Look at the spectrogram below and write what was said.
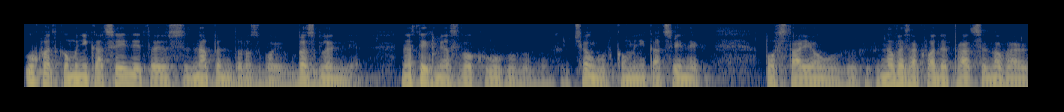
układ komunikacyjny to jest napęd do rozwoju, bezwzględnie. Natychmiast wokół ciągów komunikacyjnych powstają nowe zakłady pracy, nowe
